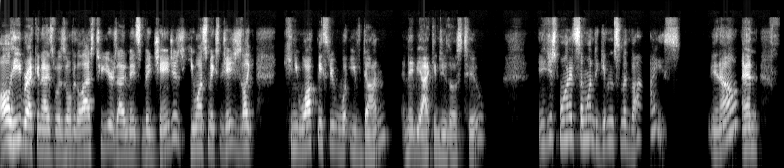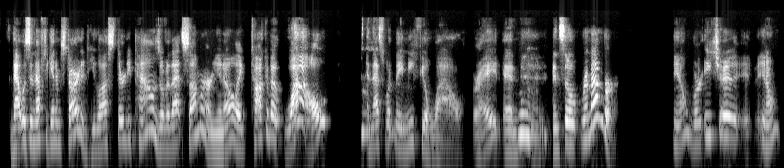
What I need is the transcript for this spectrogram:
All he recognized was over the last two years, I had made some big changes. He wants to make some changes. He's like, Can you walk me through what you've done? And maybe I can do those too. And he just wanted someone to give him some advice, you know? And that was enough to get him started. He lost 30 pounds over that summer, you know, like talk about wow. And that's what made me feel wow. Right. And, mm-hmm. and so remember, you know we're each uh, you know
